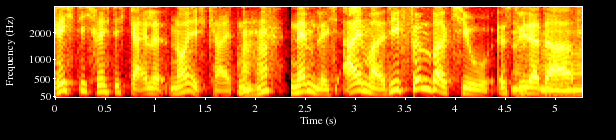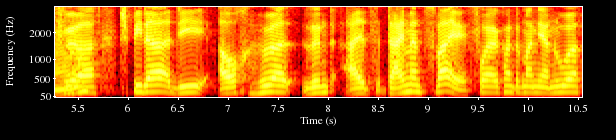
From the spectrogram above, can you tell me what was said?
richtig, richtig geile Neuigkeiten. Mhm. Nämlich einmal die 5er Queue ist wieder mhm. da für Spieler, die auch höher sind als Diamond 2. Vorher konnte man ja nur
